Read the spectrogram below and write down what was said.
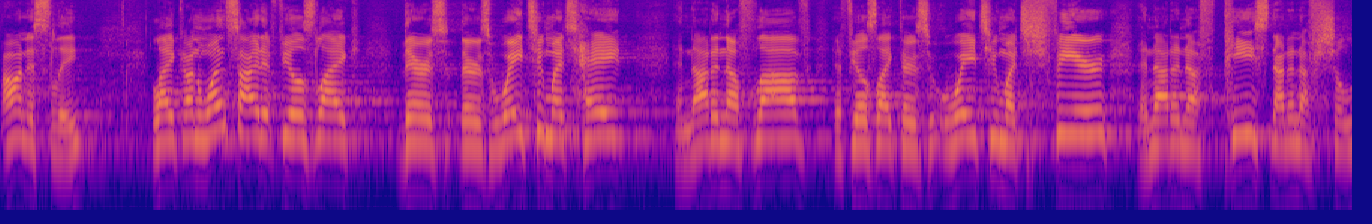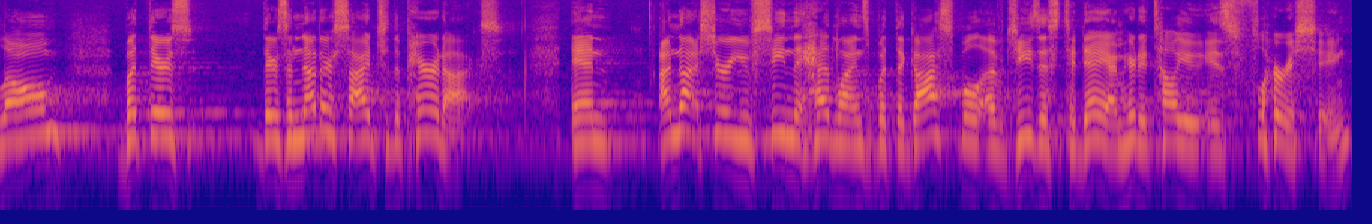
honestly. Like on one side, it feels like there's, there's way too much hate and not enough love. It feels like there's way too much fear and not enough peace, not enough shalom. But there's there's another side to the paradox. And I'm not sure you've seen the headlines, but the gospel of Jesus today, I'm here to tell you, is flourishing.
